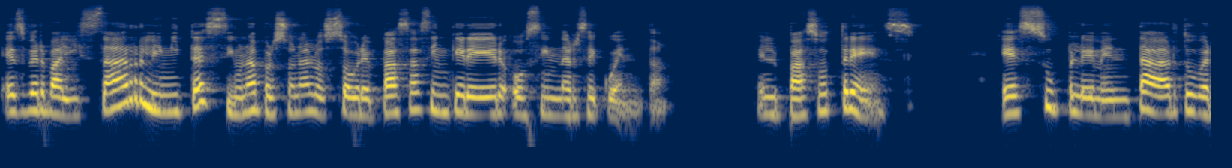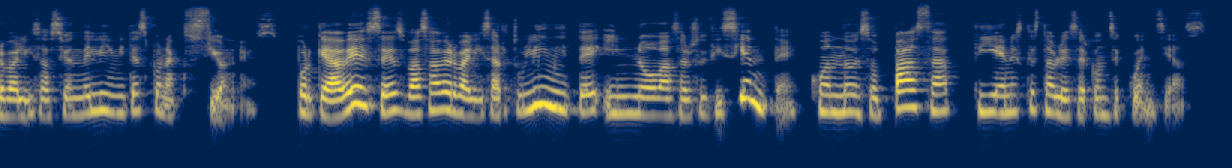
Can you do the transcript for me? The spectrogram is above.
es verbalizar límites si una persona los sobrepasa sin querer o sin darse cuenta. El paso 3 es suplementar tu verbalización de límites con acciones, porque a veces vas a verbalizar tu límite y no va a ser suficiente. Cuando eso pasa, tienes que establecer consecuencias.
